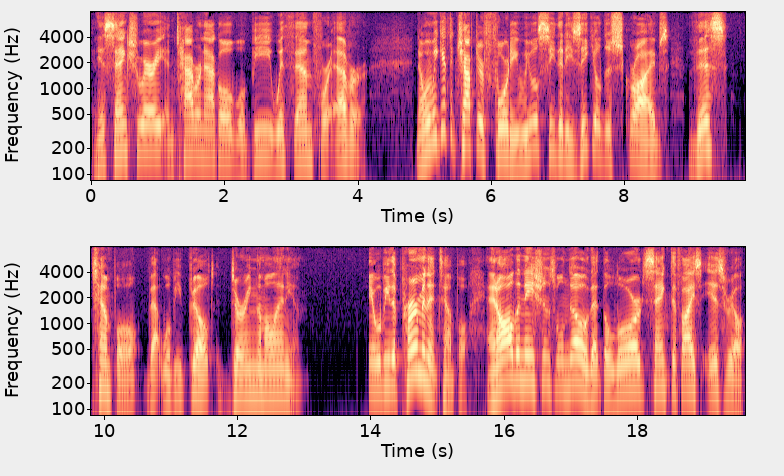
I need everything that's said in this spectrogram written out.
and his sanctuary and tabernacle will be with them forever. Now, when we get to chapter 40, we will see that Ezekiel describes this temple that will be built during the millennium. It will be the permanent temple, and all the nations will know that the Lord sanctifies Israel,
